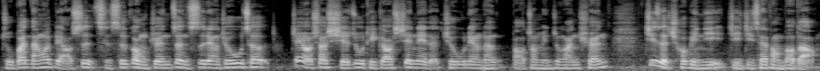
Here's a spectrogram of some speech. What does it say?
主办单位表示，此次共捐赠四辆救护车，将有效协助提高县内的救护量能，保障民众安全。记者邱平义积极采访报道。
